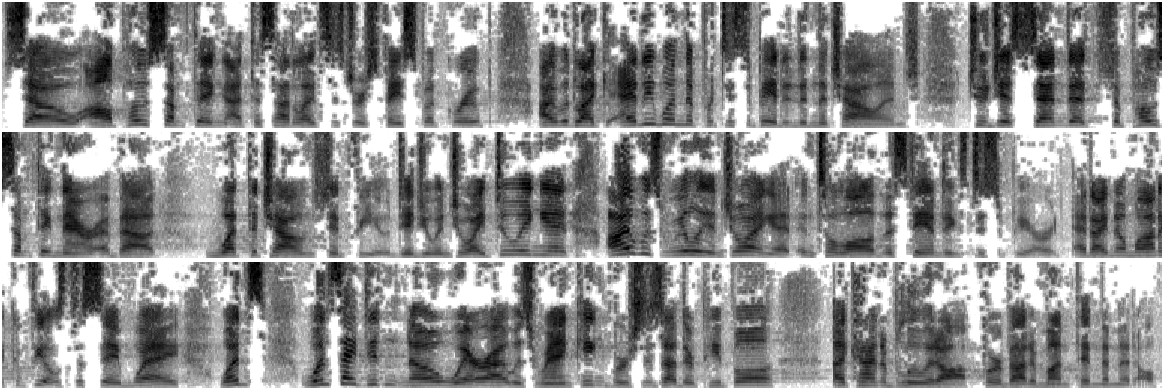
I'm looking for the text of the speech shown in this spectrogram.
So I'll post something at the Satellite Sisters Facebook group. I would like anyone that participated in the challenge to just send a to post something there about what the challenge did for you. Did you enjoy doing it? I was really enjoying it until all of the standings disappeared. And I know Monica feels the same way. Once once I didn't know where I was ranking versus other people, I kind of blew it off for about a month in the middle.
